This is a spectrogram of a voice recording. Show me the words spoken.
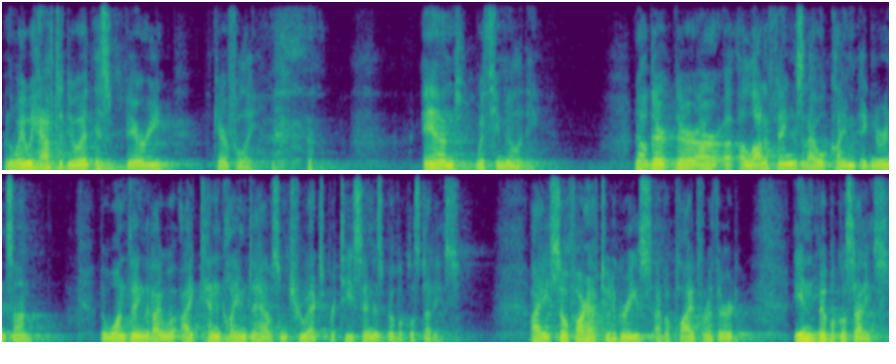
And the way we have to do it is very carefully. and with humility. Now, there, there are a lot of things that I will claim ignorance on. The one thing that I, I can claim to have some true expertise in is biblical studies. I so far have two degrees, I've applied for a third, in biblical studies.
